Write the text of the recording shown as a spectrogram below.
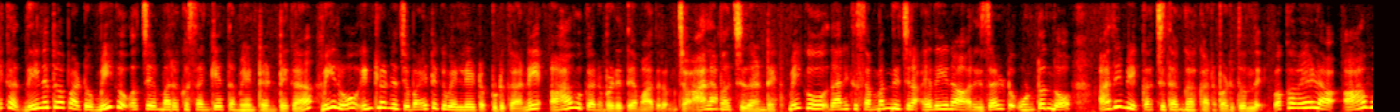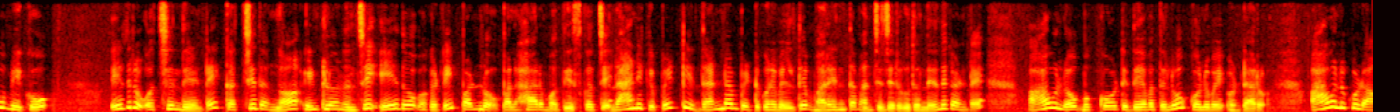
ఇక దీనితో పాటు మీకు వచ్చే మరొక సంకేతం ఏంటంటేగా మీరు ఇంట్లో నుంచి బయటకు వెళ్ళేటప్పుడు కానీ ఆవు కనబడితే మాత్రం చాలా మంచిదండి. మీకు దానికి సంబంధించిన ఏదైనా రిజల్ట్ ఉంటుందో అది మీకు ఖచ్చితంగా కనబడుతుంది ఒకవేళ ఆవు మీకు ఎదురు వచ్చింది అంటే ఖచ్చితంగా ఇంట్లో నుంచి ఏదో ఒకటి పండో పలహారమో తీసుకొచ్చి దానికి పెట్టి దండం పెట్టుకుని వెళ్తే మరింత మంచి జరుగుతుంది. ఎందుకంటే ఆవులో ముక్కోటి దేవతలు కొలువై ఉంటారు. ఆవులు కూడా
